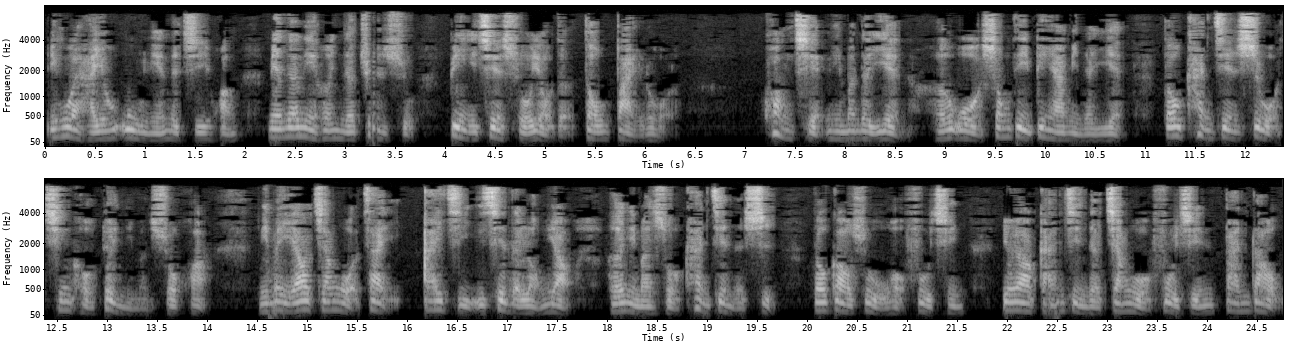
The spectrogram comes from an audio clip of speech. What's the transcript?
因为还有五年的饥荒，免得你和你的眷属，并一切所有的都败落了。况且你们的眼和我兄弟便雅悯的眼都看见是我亲口对你们说话，你们也要将我在埃及一切的荣耀和你们所看见的事，都告诉我父亲，又要赶紧的将我父亲搬到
